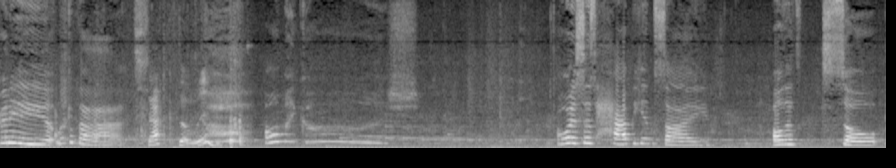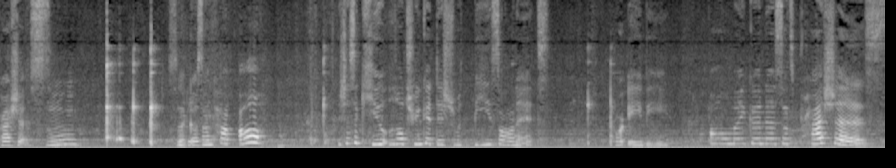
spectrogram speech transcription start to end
pretty. Look at that. That's the lid. oh my gosh. Oh, it says happy inside. Oh, that's so precious. Mm. So that goes on top. Oh, it's just a cute little trinket dish with bees on it. Or a bee. Oh my goodness, that's precious.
